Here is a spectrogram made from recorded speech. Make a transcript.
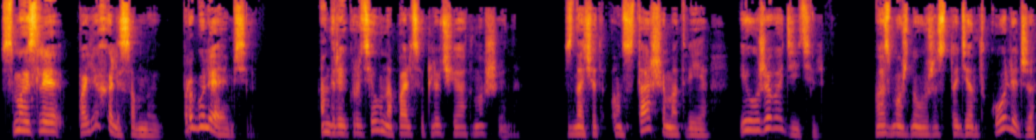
«В смысле, поехали со мной, прогуляемся?» Андрей крутил на пальце ключи от машины. Значит, он старше Матвея и уже водитель. Возможно, уже студент колледжа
